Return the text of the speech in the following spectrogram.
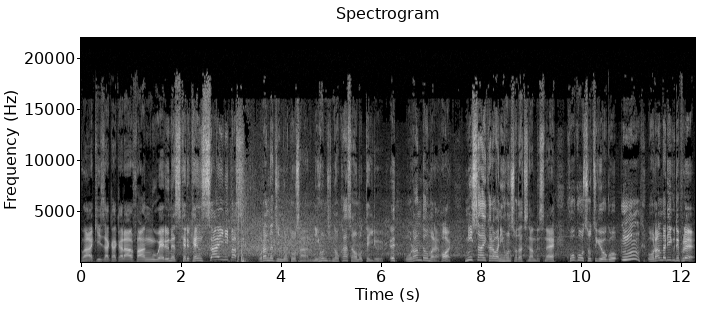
脇坂からファンウェルメスケルケンサイにパス。オランダ人のお父さん日本人のお母さんを持っている。えオランダ生まれ？はい。2歳からは日本育ちなんですね。高校卒業後うん？オランダリーグでプレ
